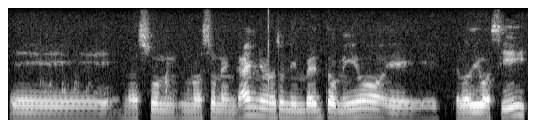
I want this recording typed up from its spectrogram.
eh, no, es un, no es un engaño, no es un invento mío, eh, te lo digo así.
